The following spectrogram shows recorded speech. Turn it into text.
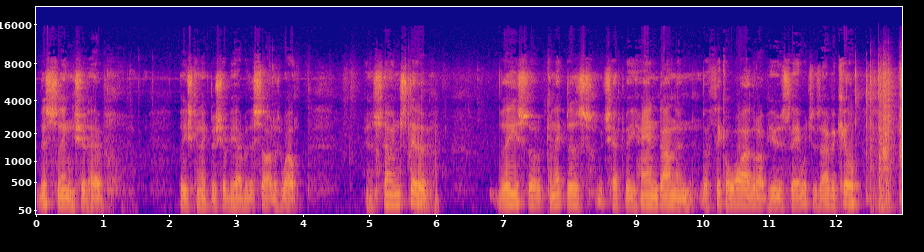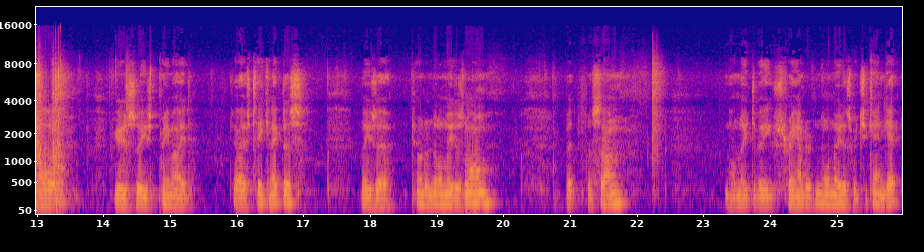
this thing should have, these connectors should be over this side as well. And so instead of these sort of connectors, which have to be hand done, and the thicker wire that I've used there, which is overkill, I'll use these pre-made JST connectors. These are 200 millimeters long, but for some they'll need to be 300 millimeters, which you can get.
